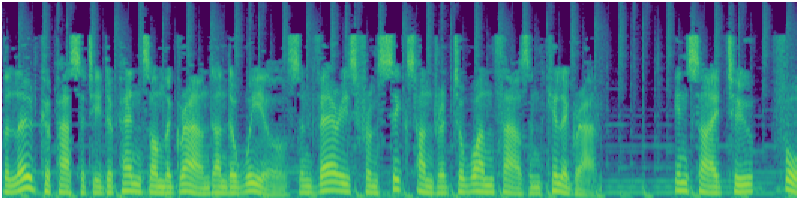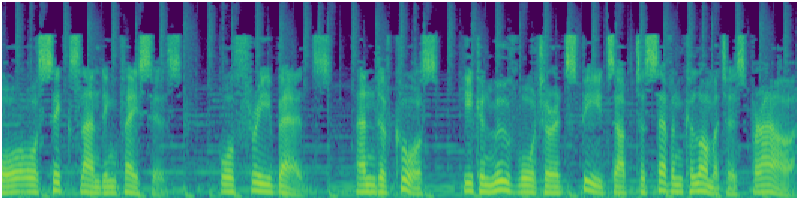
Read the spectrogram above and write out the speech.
The load capacity depends on the ground under wheels and varies from 600 to 1000 kg. Inside 2, 4 or 6 landing places or three beds. And of course, he can move water at speeds up to 7 km per hour.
